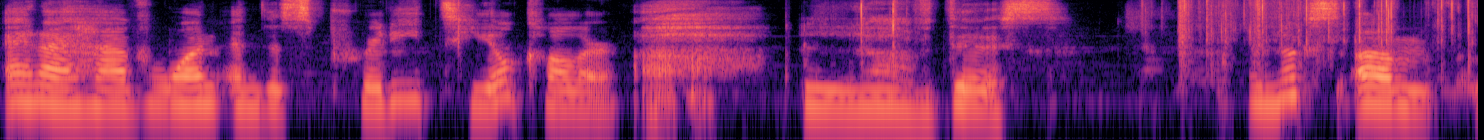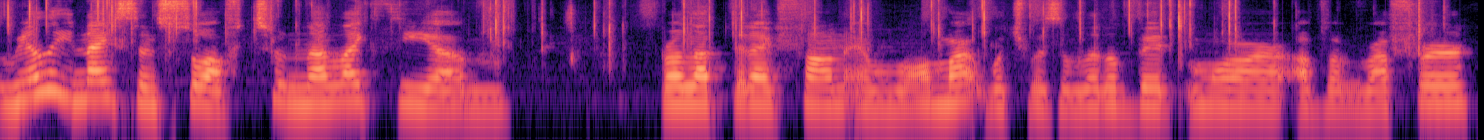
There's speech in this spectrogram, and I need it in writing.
and I have one in this pretty teal color. love this. It looks um, really nice and soft too, not like the um, burlap that I found in Walmart, which was a little bit more of a rougher,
